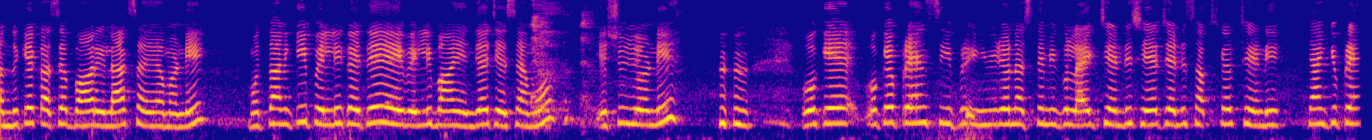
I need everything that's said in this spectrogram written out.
అందుకే కాసేపు బాగా రిలాక్స్ అయ్యామండి. మొత్తానికి పెళ్ళికి అయితే వెళ్ళి బాగా ఎంజాయ్ చేసాము యశ్ చూడండి. ఓకే ఓకే ఫ్రెండ్స్ ఈ ఈ వీడియో నచ్చితే మీకు లైక్ చేయండి షేర్ చేయండి సబ్స్క్రైబ్ చేయండి. Thank you friends.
